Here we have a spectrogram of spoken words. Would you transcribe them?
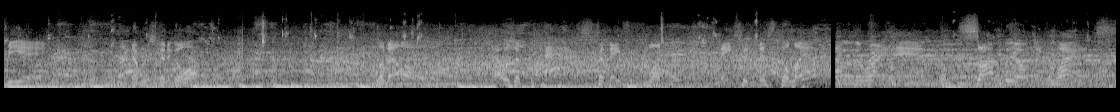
NBA. That number's going to go up. LaMelo. That was a pass to Mason Plumlee. Mason missed the layup. Out of the right hand, softly on the glass.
